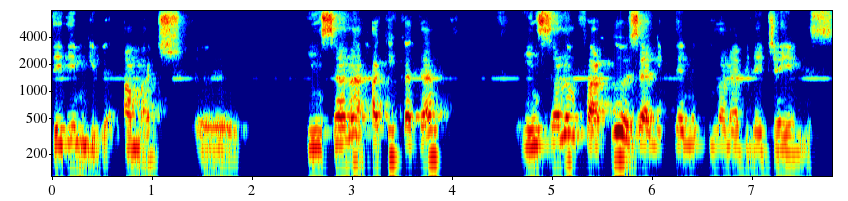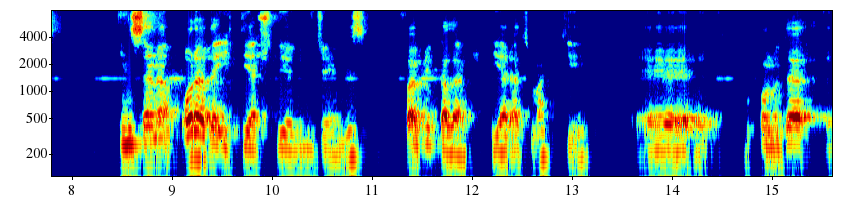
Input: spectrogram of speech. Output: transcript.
dediğim gibi amaç e, insana hakikaten insanın farklı özelliklerini kullanabileceğimiz, insana orada ihtiyaç duyabileceğimiz fabrikalar yaratmak ki e, bu konuda e,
